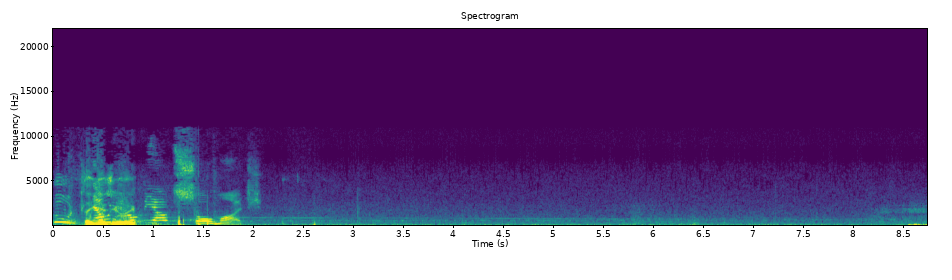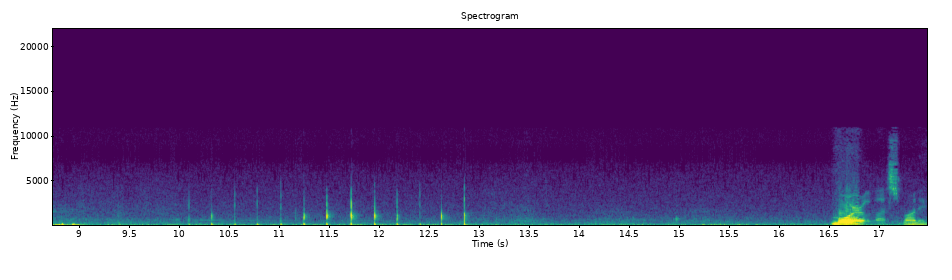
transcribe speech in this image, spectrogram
Dude, That that would you, help like- me out so much. More or less money.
